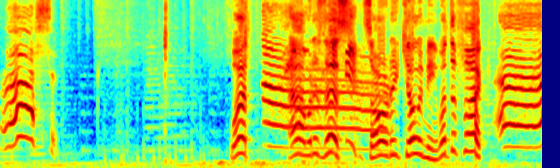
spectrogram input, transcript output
Ah! Shit! What? Ah, what is this? It's already killing me. What the fuck? Ah!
